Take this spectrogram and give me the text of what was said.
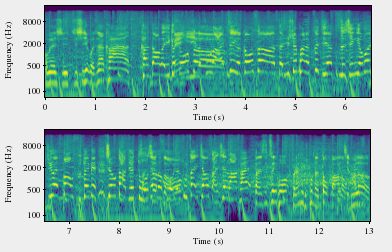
后面吸吸血鬼正在看，看到了一个勾射出来，这个勾射等于宣判了自己的死刑，有没有机会爆死对面？先用大绝躲掉了火元素，再交闪现拉开。但是这一波 Fnatic 不能动八龙夹了。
